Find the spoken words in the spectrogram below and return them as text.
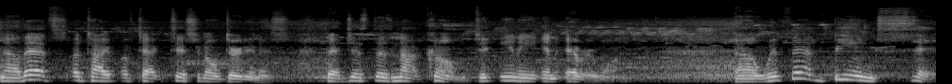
Now, that's a type of tactical dirtiness that just does not come to any and everyone. Now, with that being said,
